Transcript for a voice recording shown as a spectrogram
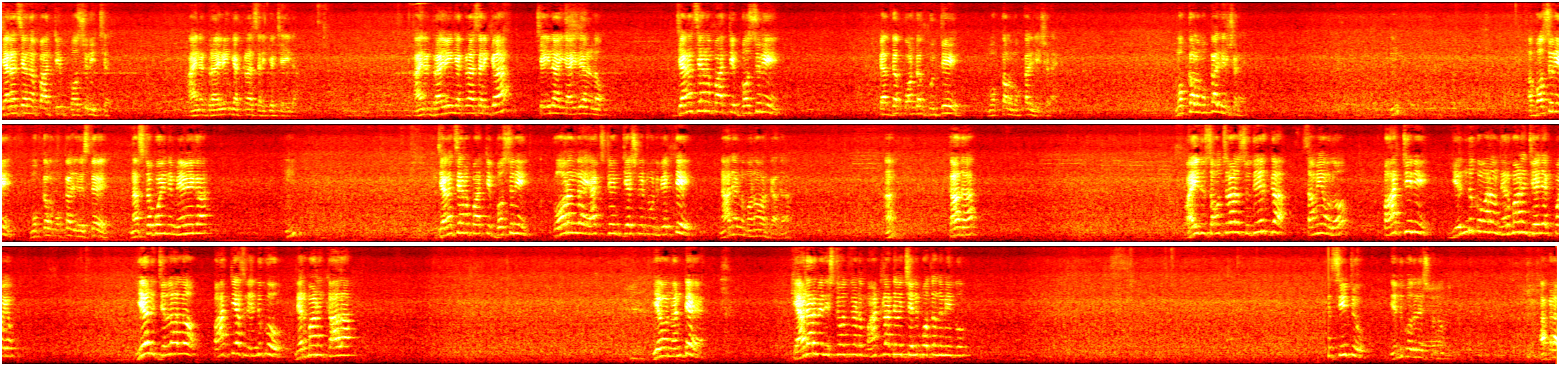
జనసేన పార్టీ బస్సునిచ్చారు ఆయన డ్రైవింగ్ ఎక్కడా సరిగ్గా చేయలే. ఆయన డ్రైవింగ్ ఎక్కడా సరిగ్గా చేయలే ఈ ఐదేళ్ళలో. జనసేన పార్టీ బస్సుని పెద్ద కొండ గుద్ది మొక్కలు మొక్కలు చేశాడు ఆయన. మొక్కలు మొక్కలు చేశాడు ఆయన. ఆ బస్సుని ముక్కలు ముక్కలు చేస్తే నష్టపోయింది మేమేగా? జనసేన పార్టీ బస్సుని ఘోరంగా యాక్సిడెంట్ చేసినటువంటి వ్యక్తి నాదెండ్ల మనోహర్ కాదా? కాదా? ఐదు సంవత్సరాల సుదీర్ఘ సమయంలో పార్టీని ఎందుకు మనం నిర్మాణం చేయలేకపోయాం? ఏడు జిల్లాల్లో పార్టీ అసలు ఎందుకు నిర్మాణం కాలా? ఏమనంటే కేడర్ మీద ఇష్టం వచ్చినట్టు మాట్లాడటమే చెల్లిపోతుంది మీకు. సీటు ఎందుకు వదిలేసుకున్నాం? అక్కడ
